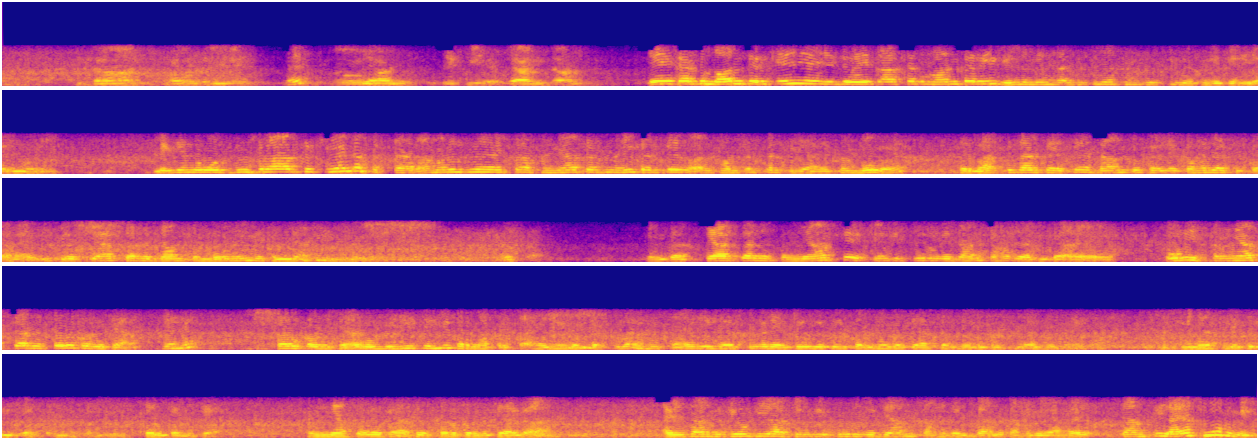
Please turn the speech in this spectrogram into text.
एक अर्थ मान करके ये जो एक अर्थ मान कर ही भिन्न भिन्न अर्थ किया संतुष्टि रोकने के लिए उन्होंने लेकिन वो दूसरा अर्थ किया जा सकता है। रामानुज ने ऐसा संन्यास अर्थ नहीं करके अर्थांतर कर दिया है संभव है। फिर भाष्यकार कहते हैं दान तो पहले कहा जा चुका है इसलिए त्याग कर दान संभव नहीं है संन्यास नहीं इनका त्याग कर संन्यास से क्योंकि पूर्व में दान कहा जा चुका है। वो भी संन्यास का सर्व कर्म क्या है। सर्व कर्म क्या वो विधि से भी करना पड़ता है। नहीं तो प्रतिबंध होता है कि व्यक्ति में रहते हुए कोई कर्मों का त्याग कर दो तो प्रतिबंध हो जाएगा। संन्यास लेकर ही। संन्यास का क्या है सर्व कर्म क्या ऐसा क्यों किया? क्योंकि पूर्व में ज्ञान कहा गया, ज्ञान कहा गया है। शांति आया श्लोक में।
